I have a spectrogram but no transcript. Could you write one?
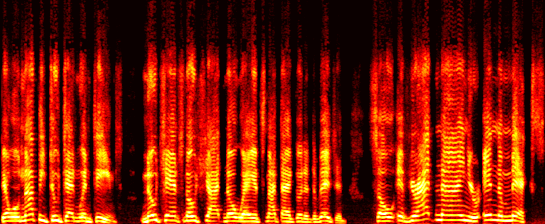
there will not be two 10 win teams. No chance, no shot, no way. It's not that good a division. So if you're at nine, you're in the mix.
